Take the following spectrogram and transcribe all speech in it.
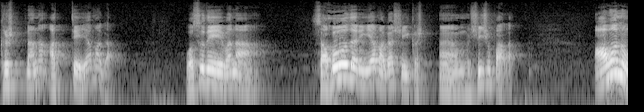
ಕೃಷ್ಣನ ಅತ್ತೆಯ ಮಗ, ವಸುದೇವನ ಸಹೋದರಿಯ ಮಗ ಶ್ರೀಕೃಷ್ಣ ಶಿಶುಪಾಲ. ಅವನು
